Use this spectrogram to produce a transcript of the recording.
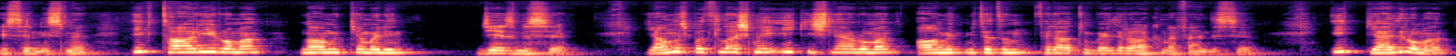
eserin ismi. İlk tarihi roman Namık Kemal'in Cezmisi. Yanlış batılaşmayı ilk işleyen roman Ahmet Mithat'ın Felatun Beyli Rakım Efendisi. İlk geldi roman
